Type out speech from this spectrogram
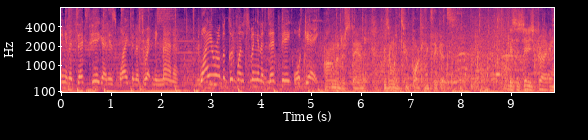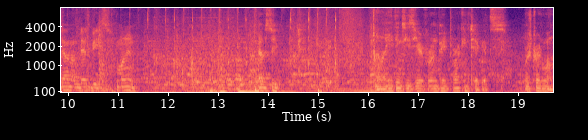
swinging a dead pig at his wife in a threatening manner. Why are all the good ones swinging a dead pig or gay? I don't understand. There's only two parking tickets. Guess the city's cracking down on deadbeats. Come on in. Have a seat. Oh, he thinks he's here for unpaid parking tickets. Where's Treadwell?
